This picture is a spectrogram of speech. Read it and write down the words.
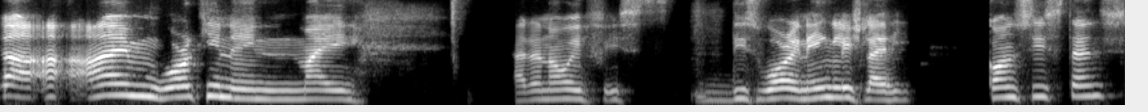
Yeah, I, I'm working in my. I don't know if it's this word in English, like consistency.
